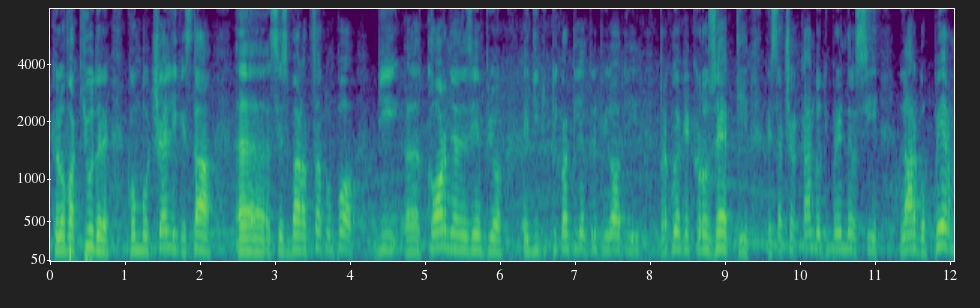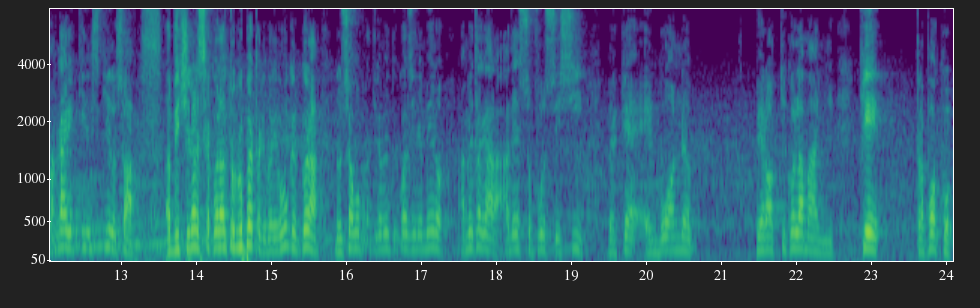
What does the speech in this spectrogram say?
che lo va a chiudere con Boccelli che sta, eh, si è sbarazzato un po' di eh, Corni ad esempio e di tutti quanti gli altri piloti tra cui anche Crosetti e sta cercando di prendersi largo per magari chi, chi lo sa avvicinarsi a quell'altro gruppetto perché comunque ancora non siamo praticamente quasi nemmeno a metà gara. Adesso forse sì perché è il buon Perotti con la Magni che tra poco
